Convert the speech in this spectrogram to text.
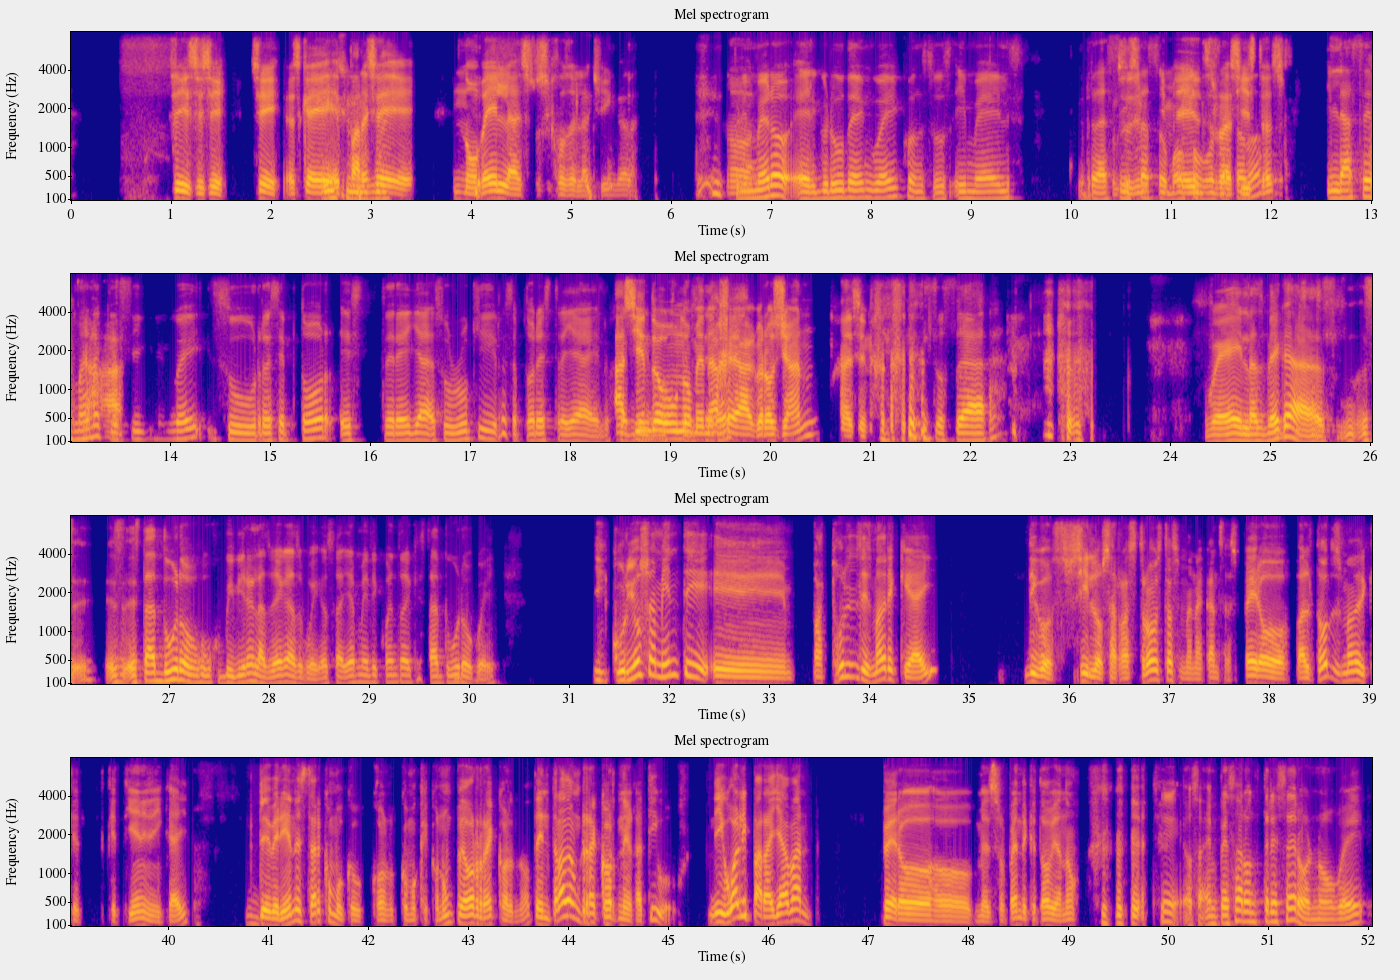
Sí, sí, sí, sí, es que parece novela estos hijos de la chingada. Primero el Gruden, güey, con sus emails racistas, emails racistas. Y la semana que sigue, güey, su receptor estrella, su rookie receptor estrella, el haciendo un homenaje a Grosjean. o sea, güey, Las Vegas, está duro vivir en Las Vegas, güey. O sea, ya me di cuenta de que está duro, güey. Y curiosamente, eh, para todo el desmadre que hay, digo, sí los arrastró esta semana Kansas, pero para todo el desmadre que, que tienen y que hay, deberían estar como, como que con un peor récord, ¿no? De entrada un récord negativo. Igual y para allá van, pero me sorprende que todavía no. sí, o sea, empezaron 3-0, ¿no, güey?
